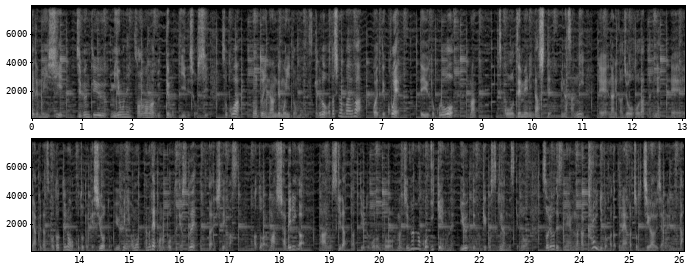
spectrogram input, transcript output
えでもいいし自分という身をねそのまま売ってもいいでしょうしそこは本当に何でもいいと思うんですけれど私の場合はこうやって声っていうところを、まあ、こう前面に出して皆さんに、え、何か情報だったりね、え、役立つことっていうのをお届けしようというふうに思ったのでこのポッドキャストでお伝えしています。あとはまあ喋りがあの好きだったっていうところと、まあ、自分のこう意見をね言うっていうのは結構好きなんですけどそれをですねなんか会議とかだとねやっぱちょっと違うじゃないですか、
